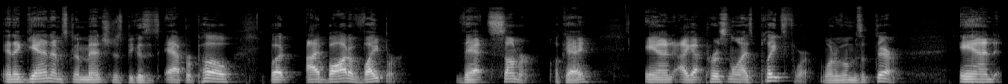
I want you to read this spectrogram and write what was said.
And again, I'm just going to mention this because it's apropos, but I bought a Viper that summer, okay? And I got personalized plates for it. One of them is up there. And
